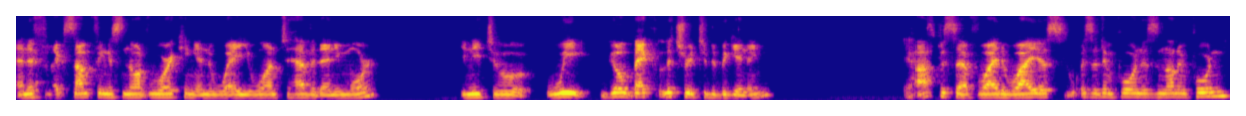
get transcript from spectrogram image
and if like something is not working in the way you want to have it anymore you need to we go back literally to the beginning Yeah. ask yourself why the why is is it important is it not important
